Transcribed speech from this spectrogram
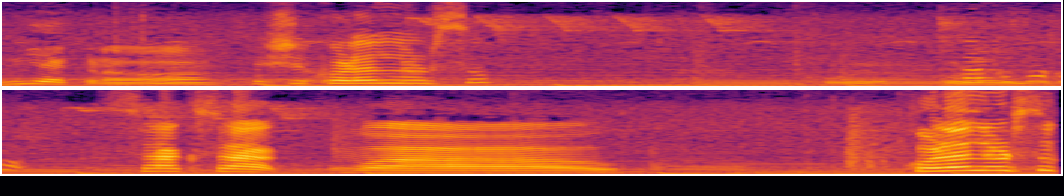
ಹಿಂಗೆ ಕಣೋ. ಇಷ್ಟು ಕೊಳಲ್ ನುಡ್ಸು? ಸಾಕ್ ಸಾಕ್. ವಾವ್. ಕೊಳಲ್ ನುಡ್ಸು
